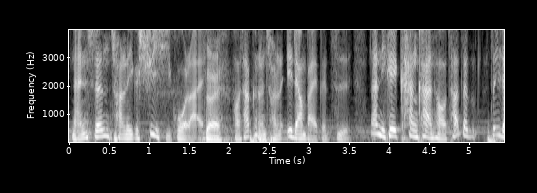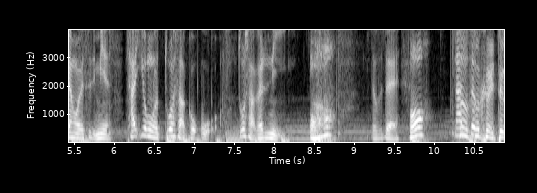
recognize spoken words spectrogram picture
男生传了一个讯息过来，对，好，他可能传了一两百个字，那你可以看看哈，他在这一两百个字里面，他用了多少个我，多少个你，哦，对不对？哦。那这是可以代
